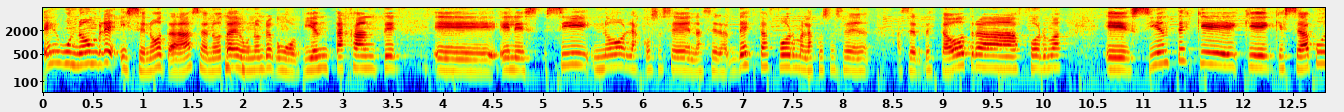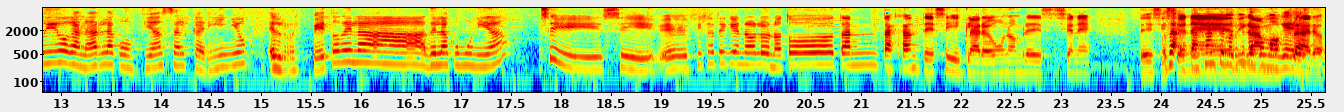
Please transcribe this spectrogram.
es un hombre, y se nota, ¿ah? se nota, es un hombre como bien tajante, eh, él es sí, no, las cosas se deben hacer de esta forma, las cosas se deben hacer de esta otra forma. Eh, ¿Sientes que, que- se ha podido ganar la confianza, el cariño, el respeto de la, de la comunidad? Sí, sí, eh, fíjate que no lo noto tan tajante, sí, claro, un hombre de decisiones, de O decisiones, sea, tajante me refiero digamos, como que claro.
